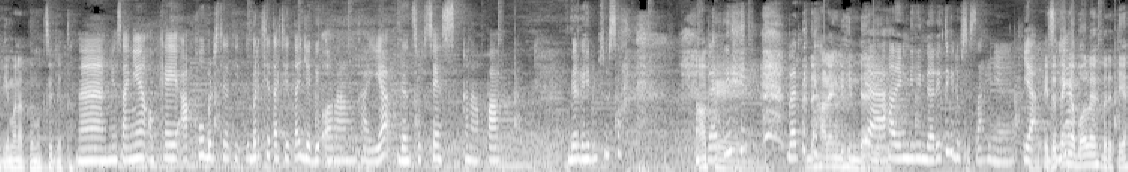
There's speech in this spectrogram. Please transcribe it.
gimana tuh maksudnya tuh? Nah, misalnya oke aku bercita- bercita-cita jadi orang kaya dan sukses. Kenapa? Biar gak hidup susah. Oke. Berarti- Berarti Ada hal yang dihindari. ya hal yang dihindari itu hidup susahnya. Ya, itu teh nggak boleh berarti ya?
